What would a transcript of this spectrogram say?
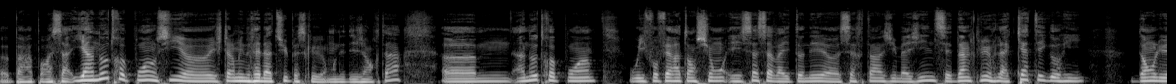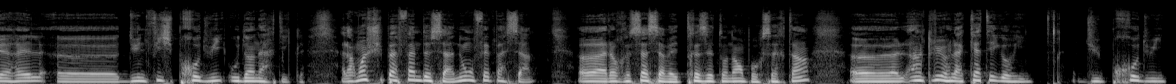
euh, par rapport à ça. Il y a un autre point aussi, euh, et je terminerai là-dessus parce qu'on est déjà en retard. Un autre point où il faut faire attention, et ça, ça va étonner certains, j'imagine, c'est d'inclure la catégorie dans l'URL d'une fiche produit ou d'un article. Alors moi je suis pas fan de ça. Nous on fait pas ça. Euh, alors ça ça va être très étonnant pour certains. Inclure la catégorie du produit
